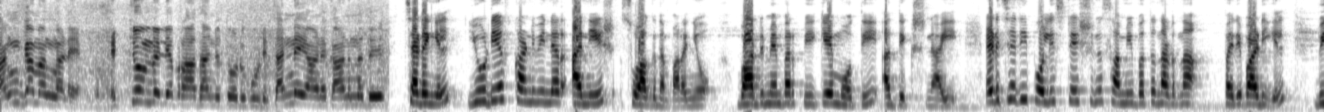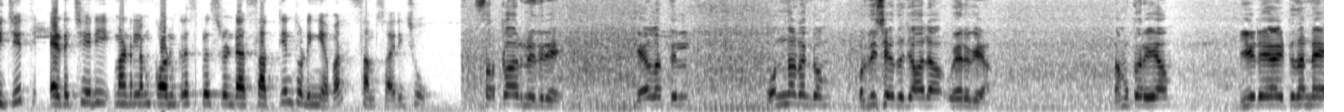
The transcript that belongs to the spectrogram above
സംഗമങ്ങളെ ഏറ്റവും വലിയ പ്രാധാന്യത്തോടു കൂടി തന്നെയാണ് കാണുന്നത്. ചടങ്ങിൽ U D F convener Aneesh സ്വാഗതം പറഞ്ഞു. Ward member P K Mothi അധ്യക്ഷനായി. എടച്ചേരി പോലീസ് സ്റ്റേഷന് സമീപത്ത് നടന്ന പരിപാടിയിൽ വിജിത്ത് എടച്ചേരി മണ്ഡലം കോൺഗ്രസ് പ്രസിഡന്റ് സത്യൻ തുടങ്ങിയവർ സംസാരിച്ചു. സർക്കാരിനെതിരെ കേരളത്തിൽ ഒന്നടങ്കം പ്രതിഷേധ ജാല ഉയരുകയാണ്. നമുക്കറിയാം ഈയിടെയായിട്ട് തന്നെ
